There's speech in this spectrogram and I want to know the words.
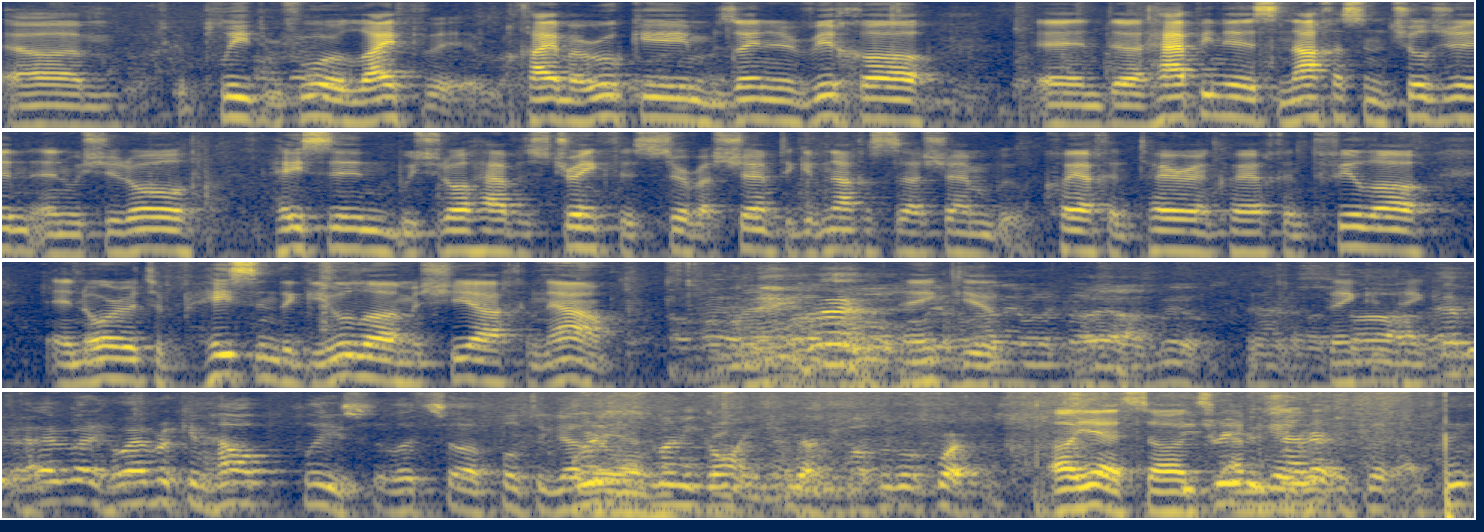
Um, complete refuah life, uh, chayim arukim, zayin vicha, and uh, happiness, nachas the children, and we should all hasten. We should all have the strength to serve Hashem, to give nachas to Hashem, koyach and Torah and koyach and tefillah, in order to hasten the geula of Mashiach now. Thank you. Thank you. Uh, Thank you. every- Everybody, whoever can help, please, let's uh, pull together. Where is this money going? Yeah, to those questions. Oh yeah, so it's, I'm center? good- good-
